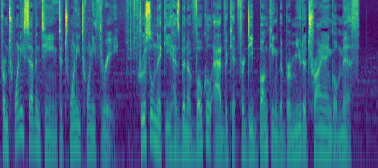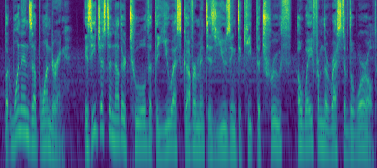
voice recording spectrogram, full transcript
From 2017 to 2023, Kruszelnicki has been a vocal advocate for debunking the Bermuda Triangle myth. But one ends up wondering, is he just another tool that the US government is using to keep the truth away from the rest of the world?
